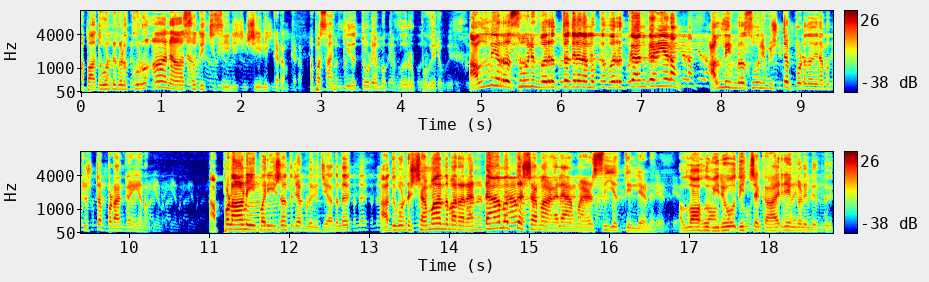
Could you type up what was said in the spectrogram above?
അപ്പൊ അതുകൊണ്ട് നിങ്ങൾ ഖുർആൻ ആസ്വദിച്ച് ശീലിക്കണം. അപ്പൊ സംഗീതത്തോട് നമുക്ക് വെറുപ്പ് വരും. അള്ളി റസൂലും വെറുത്തതിനെ നമുക്ക് വെറുക്കാൻ കഴിയണം. അള്ളിയും റസൂലും ഇഷ്ടപ്പെടുന്നതിന് നമുക്ക് ഇഷ്ടപ്പെടാൻ കഴിയണം. അപ്പോഴാണ് ഈ പരീക്ഷണത്തിൽ നമ്മൾ വിജയം. അതുകൊണ്ട് അതുകൊണ്ട് ക്ഷമ എന്ന് പറഞ്ഞ രണ്ടാമത്തെ ക്ഷമ അല മഴസീയത്തില്ലാണ്. അള്ളാഹു വിരോധിച്ച കാര്യങ്ങളിൽ നിന്ന്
